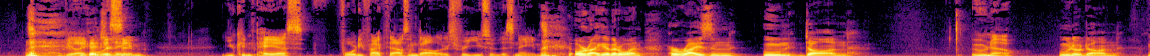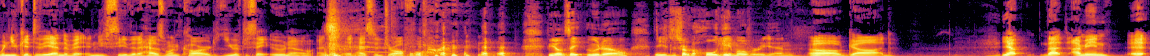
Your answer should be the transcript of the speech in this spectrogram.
Be like, your listen, name." you can pay us forty five thousand dollars for use of this name. Or I got a better one. Horizon Un Dawn. Uno. Uno Dawn. When you get to the end of it and you see that it has one card, you have to say Uno, and it has to draw four. If you don't say Uno, then you have to start the whole game over again. oh God. Yep. That I mean, it,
